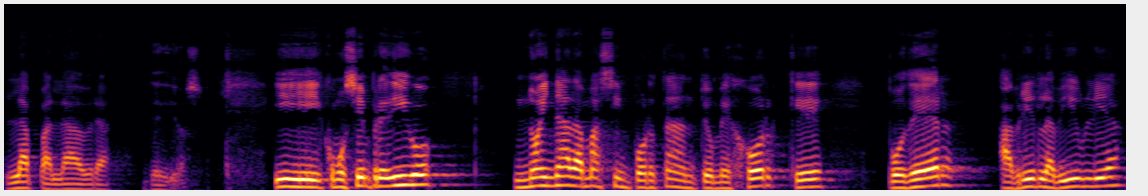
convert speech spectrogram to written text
la palabra de Dios. Y como siempre digo, no hay nada más importante o mejor que poder abrir la Biblia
